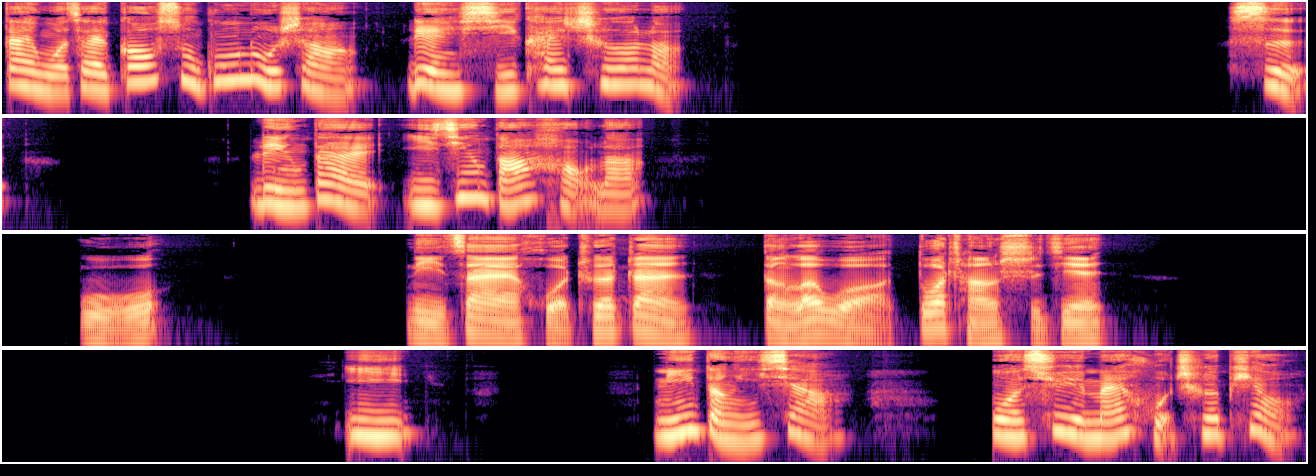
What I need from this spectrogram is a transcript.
带我在高速公路上练习开车了。四、领带已经打好了。五、你在火车站等了我多长时间？一、你等一下，我去买火车票。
